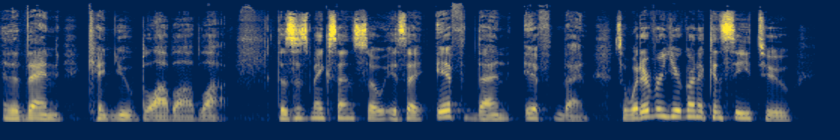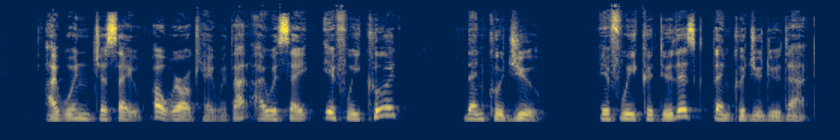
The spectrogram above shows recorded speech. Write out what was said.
then can you blah, blah, blah. Does this make sense? So it's a if then, if then. So whatever you're going to concede to, I wouldn't just say, oh, we're okay with that. I would say, if we could, then could you? If we could do this, then could you do that?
